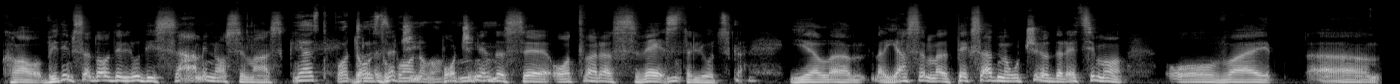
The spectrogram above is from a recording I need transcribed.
kao, vidim sad ovde ljudi sami nose maske. Jeste, počeli su znači, ponovo. počinje mm -hmm. da se otvara svest ljudska. Jel, um, ja sam tek sad naučio da recimo, ovaj, um,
